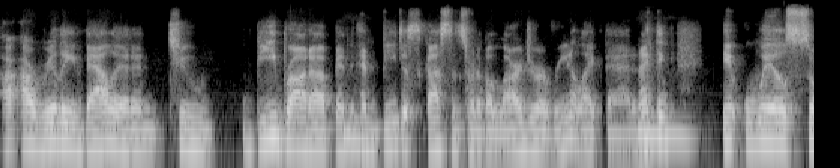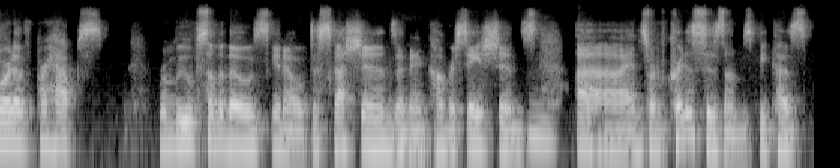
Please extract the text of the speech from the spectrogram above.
are, are really valid and to be brought up and, mm. and be discussed in sort of a larger arena like that and mm. i think mm it will sort of perhaps remove some of those you know discussions and, and mm. conversations mm. uh, and sort of criticisms because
